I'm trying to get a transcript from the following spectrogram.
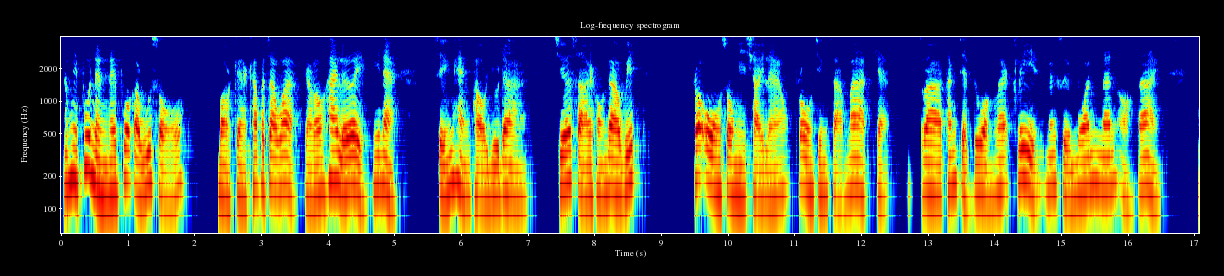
แล้วมีผู้หนึ่งในพวกอาวุโส บอกแก่ข้าพเจ้าว่าอย่าร้องไห้เลย นี่แน่สิงแห่งเผ่ายูดา เชื้อสายของดาวิด พระองค์ทรงมีชัยแล้ว พระองค์จึงสามารถแกะตราทั้งเจ็ดดวงและคลี่หนังสือม้วนนั้นออกได้ใน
